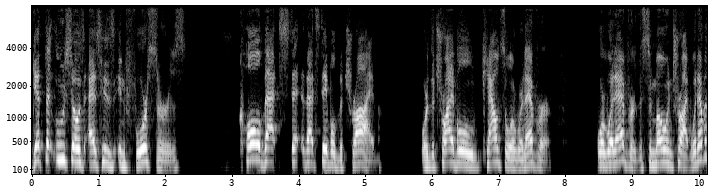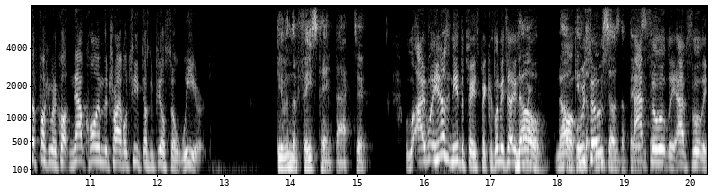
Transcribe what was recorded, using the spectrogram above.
get the Usos as his enforcers, call that sta- that stable the tribe, or the tribal council, or whatever, or whatever the Samoan tribe, whatever the fuck you want to call it. Now call him the tribal chief doesn't feel so weird. Give him the face paint back too. I, he doesn't need the face paint because let me tell you something. No, uh, no, Oh, Usos? the Usos the face paint. Absolutely, absolutely.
